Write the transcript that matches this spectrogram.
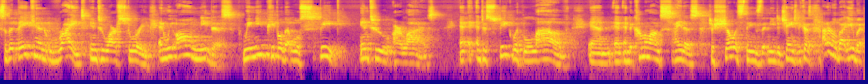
so that they can write into our story. And we all need this. We need people that will speak into our lives and, and to speak with love and, and, and to come alongside us to show us things that need to change. Because I don't know about you, but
